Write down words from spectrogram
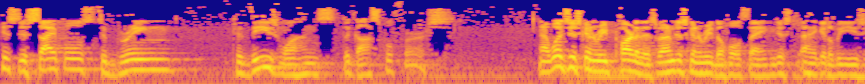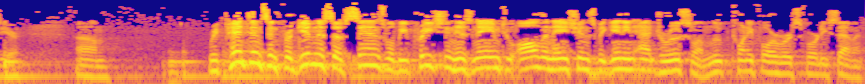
his disciples to bring to these ones the gospel first. Now, I was just going to read part of this, but I'm just going to read the whole thing. Just, I think it'll be easier. Um, Repentance and forgiveness of sins will be preached in his name to all the nations beginning at Jerusalem. Luke 24, verse 47.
